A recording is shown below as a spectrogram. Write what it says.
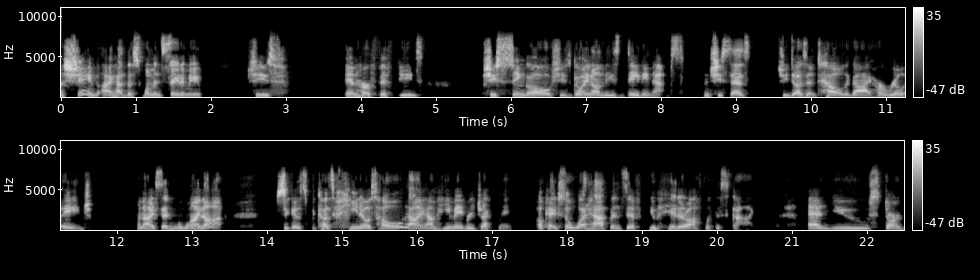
ashamed. I had this woman say to me, she's in her 50s, she's single, she's going on these dating apps. And she says she doesn't tell the guy her real age. And I said, Well, why not? She goes, Because if he knows how old I am, he may reject me. Okay, so what happens if you hit it off with this guy and you start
